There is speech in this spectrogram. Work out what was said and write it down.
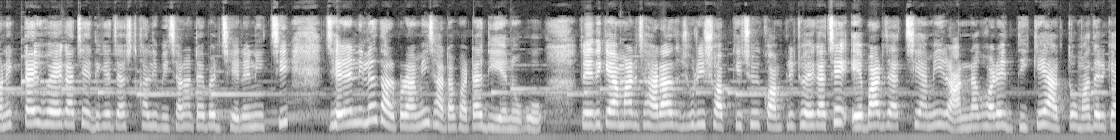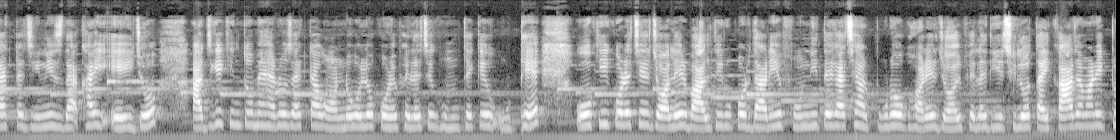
অনেকটাই হয়ে গেছে। এদিকে জাস্ট খালি বিছানাটা এবার ঝেড়ে নিচ্ছি। ঝেড়ে নিলে তারপর আমি ঝাঁটা ফাটা দিয়ে নেব। তো এদিকে আমার ঝাড়া ঝুড়ি সব কিছুই কমপ্লিট হয়ে গেছে। এবার যাচ্ছি আমি রান্নাঘরের দিকে। আর তোমাদেরকে একটা জিনিস দেখাই। এই যে, আজকে কিন্তু মেহরোজ একটা গণ্ডগোলও করে ফেলেছে ঘুম থেকে উঠে। ও কি করেছে? জলের বালতির উপর দাঁড়িয়ে ফোন নিতে গেছে আর পুরো ঘরে জল ফেলে দিয়েছিল। তাই কাজ আমার একটু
